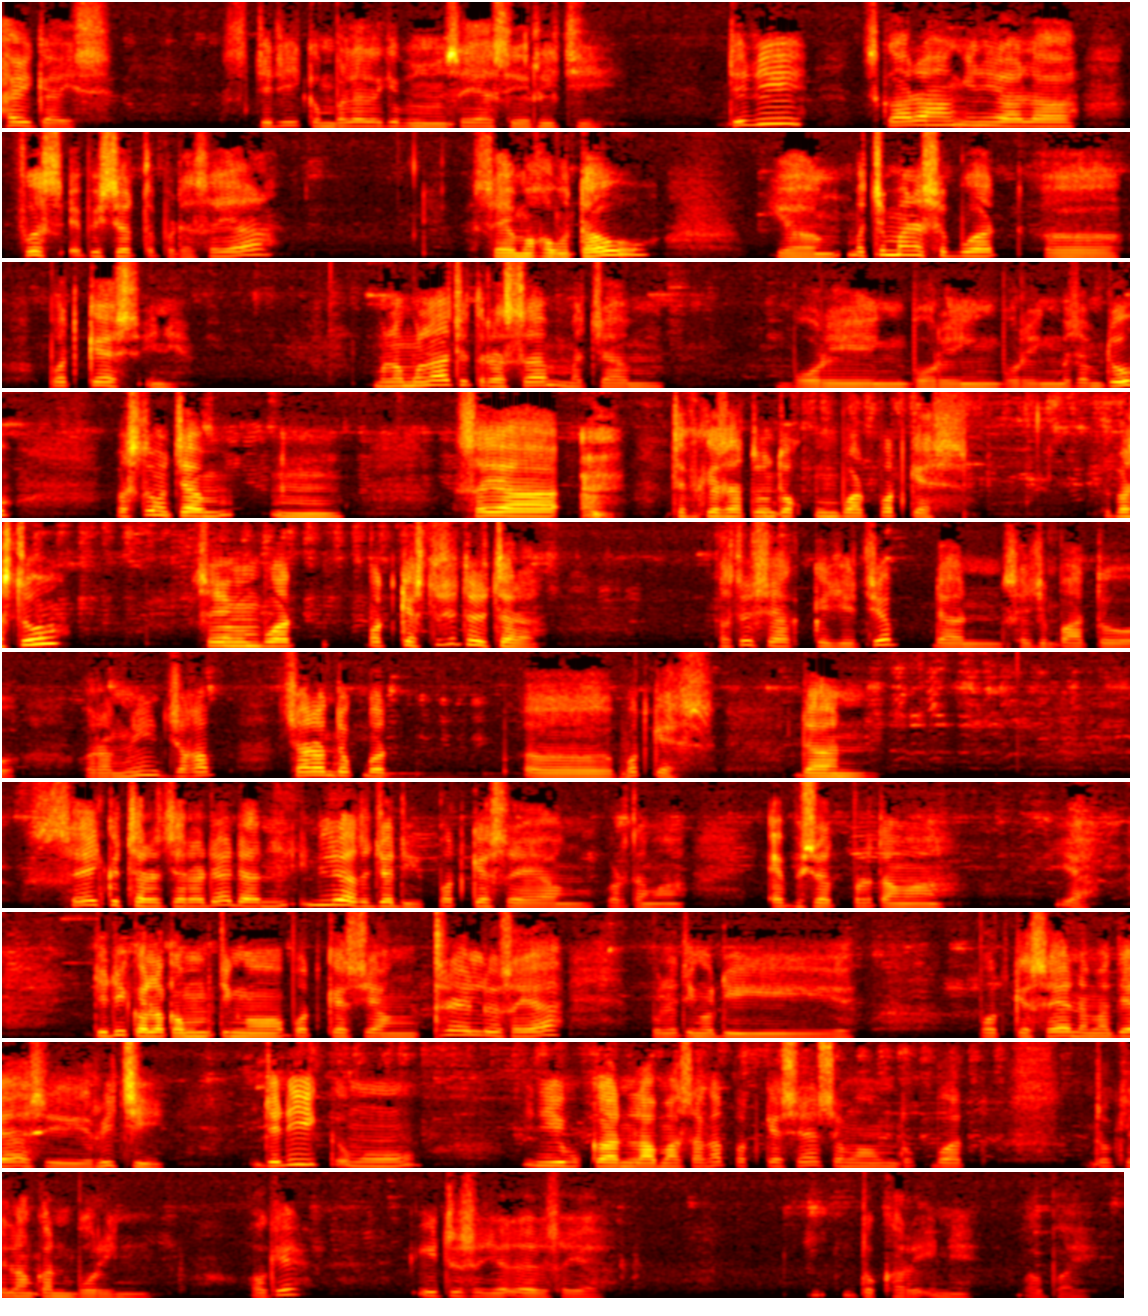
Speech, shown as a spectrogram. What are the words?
Hai guys, jadi kembali lagi bersama saya si Richie. Jadi sekarang ini adalah first episode kepada saya. Saya mau kamu tahu yang macam mana saya buat uh, podcast ini. Mula-mula saya terasa macam boring, boring, boring macam tuh. Pas itu macam hmm, saya terpikir satu untuk membuat podcast Lepas itu saya membuat podcast itu satu cara. Lepas itu saya ke YouTube dan saya jumpa tuh orang ini cakap cara untuk buat uh, podcast. Dan saya ikut cara-cara dia dan inilah terjadi. Podcast saya yang pertama episode pertama. Ya. Jadi kalau kamu tengok podcast yang trailer saya boleh tengok di podcast saya nama dia si Richie. Jadi kamu ini bukan lama sangat podcast saya cuma untuk buat untuk hilangkan boring. Oke? Itu saja dari saya untuk hari ini. Bye bye.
